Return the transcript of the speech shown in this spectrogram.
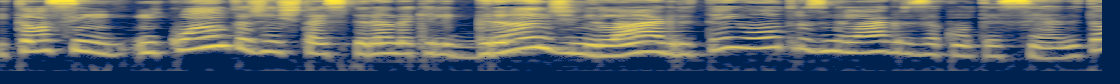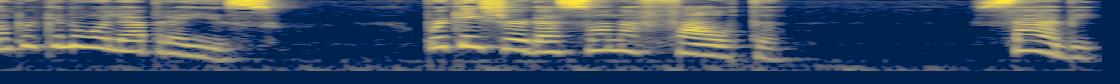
Então, assim, enquanto a gente está esperando aquele grande milagre, tem outros milagres acontecendo. Então, por que não olhar para isso? Por que enxergar só na falta? Sabe?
